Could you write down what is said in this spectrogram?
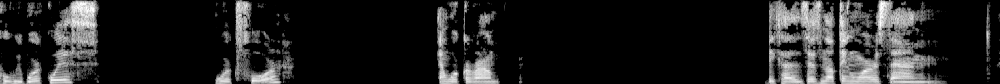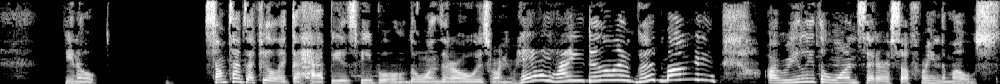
who we work with, work for, and work around because there's nothing worse than, you know, sometimes I feel like the happiest people, the ones that are always running, hey, how you doing? Good morning, are really the ones that are suffering the most.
